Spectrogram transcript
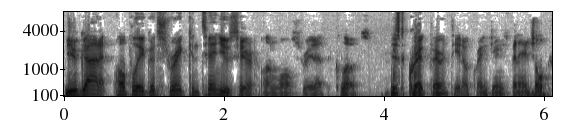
You got it. Hopefully, a good streak continues here on Wall Street at the close. Mr. Craig Ferrantino, CraigJamesFinancial.com.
